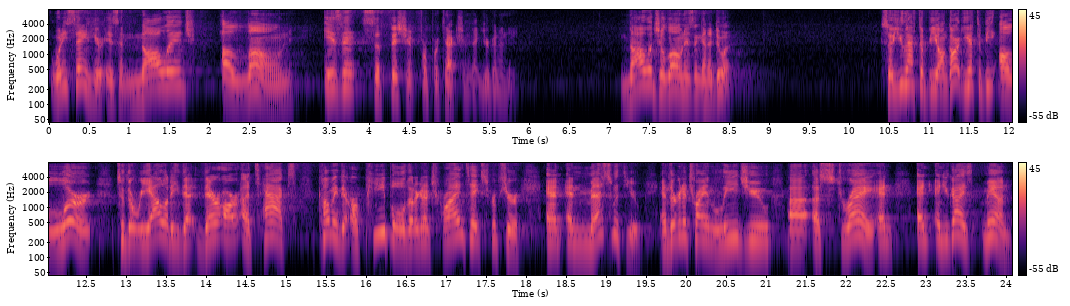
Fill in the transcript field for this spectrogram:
what he's saying here is that knowledge alone isn't sufficient for protection that you're going to need. Knowledge alone isn't going to do it. So you have to be on guard. You have to be alert to the reality that there are attacks coming. There are people that are going to try and take scripture and, and mess with you, and they're going to try and lead you uh, astray. And, and, and you guys, man,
